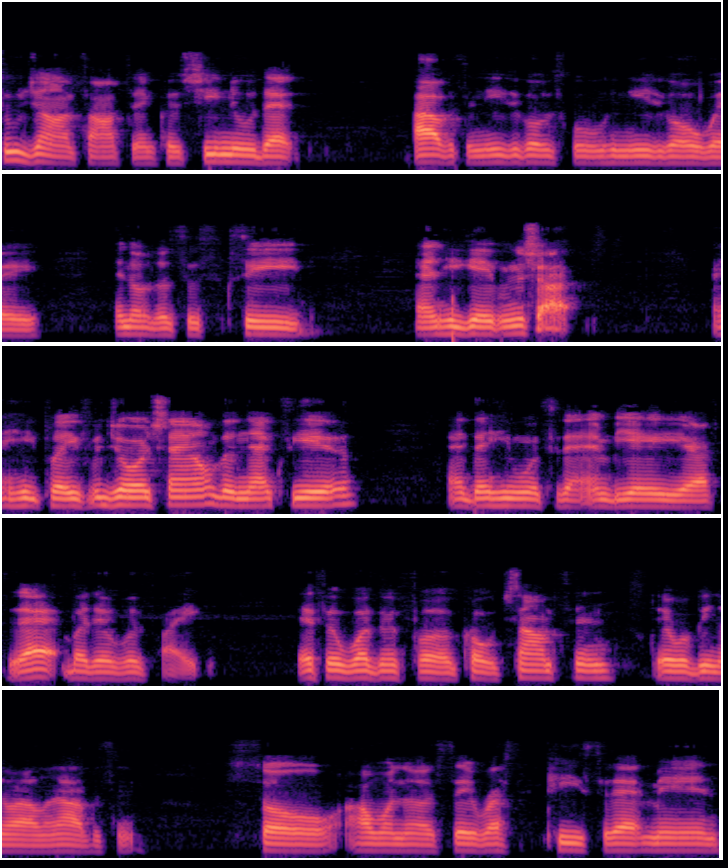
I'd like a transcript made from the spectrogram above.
to John Thompson because she knew that obviously needed to go to school, he needed to go away in order to succeed, and he gave him the shot. And he played for Georgetown the next year, and then he went to the NBA year after that. But it was like, if it wasn't for Coach Thompson, there would be no Allen Iverson. So I want to say rest in peace to that man.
